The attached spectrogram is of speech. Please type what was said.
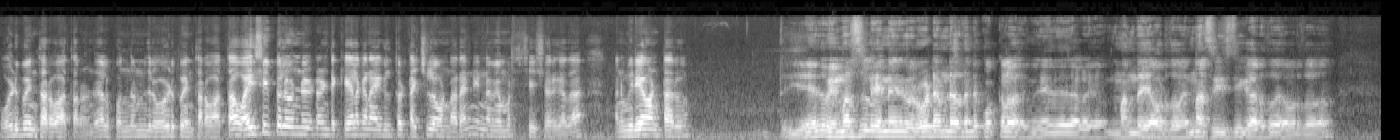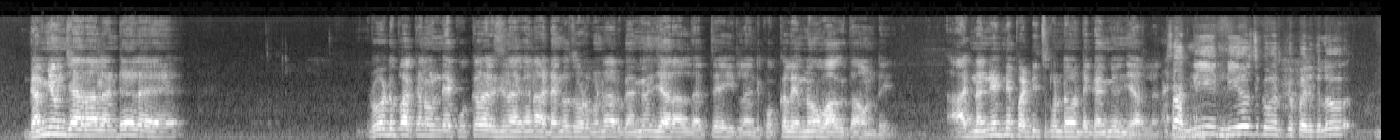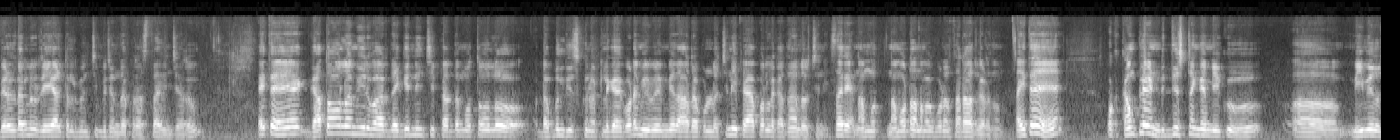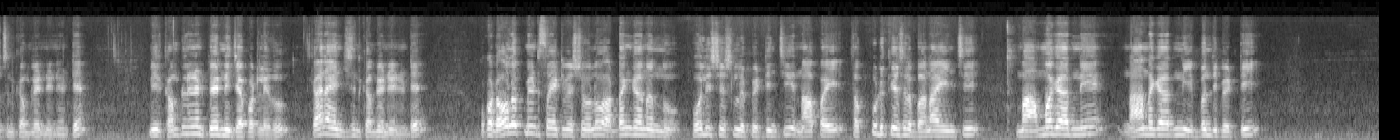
ఓడిపోయిన తర్వాత రెండు వేల పంతొమ్మిదిలో ఓడిపోయిన తర్వాత వైసీపీలో ఉండేటువంటి కీలక నాయకులతో టచ్లో ఉన్నారని నిన్న విమర్శ చేశారు కదా. అని మీరేమంటారు? ఏదో విమర్శలు నేను రోడ్ ఎండ్ వెళ్తుంటే కుక్కలు ఏదో మంది ఎవరిదో విన్నా శ్రీశ్రీ గారిదో ఎవరిదో. గమ్యం చేరాలంటే రోడ్డు పక్కన ఉండే కుక్కలు అరిచినా కానీ ఆ డెంగ చూడకుండా అటు గమ్యం చేరాలి తప్పితే ఇట్లాంటి కుక్కలు ఎన్నో వాగుతూ ఉంటాయి. వాటినన్నింటినీ పట్టించుకుంటా ఉంటే గమ్యం చేరలేదు సార్ మీ నియోజకవర్గ పరిధిలో బిల్డర్లు రియాల్టర్ల గురించి మీరు ఇంత ప్రస్తావించారు. అయితే గతంలో మీరు వారి దగ్గర నుంచి పెద్ద మొత్తంలో డబ్బులు తీసుకున్నట్లుగా కూడా మీ మీద ఆరోపణలు వచ్చినాయి పేపర్లో కథనాలు వచ్చినాయి. సరే నమ్ము నమ్మటం నమ్మకపోవడం తర్వాత పెడదాం. అయితే ఒక కంప్లైంట్ నిర్దిష్టంగా మీకు మీ మీద వచ్చిన కంప్లైంట్ ఏంటంటే మీరు కంప్లైంట్ పేరు నేను చెప్పట్లేదు కానీ ఆయన చేసిన కంప్లైంట్ ఏంటంటే ఒక డెవలప్మెంట్ సైట్ విషయంలో అడ్డంగా నన్ను పోలీస్ స్టేషన్లో పెట్టించి నాపై తప్పుడు కేసులు బనాయించి మా అమ్మగారిని నాన్నగారిని ఇబ్బంది పెట్టి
